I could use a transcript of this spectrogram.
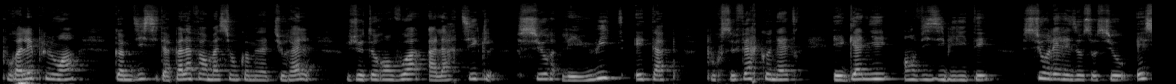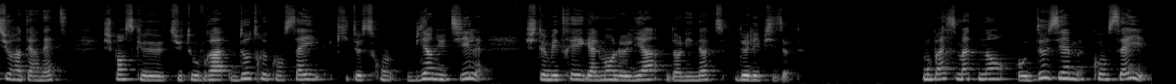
Pour aller plus loin, comme dit, si t'as pas la formation comme naturelle, je te renvoie à l'article sur les 8 étapes pour se faire connaître et gagner en visibilité sur les réseaux sociaux et sur Internet. Je pense que tu trouveras d'autres conseils qui te seront bien utiles. Je te mettrai également le lien dans les notes de l'épisode. On passe maintenant au deuxième conseil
